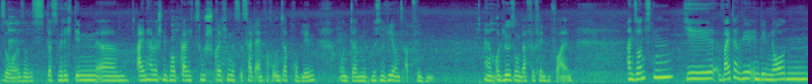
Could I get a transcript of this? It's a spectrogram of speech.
So, also das, das will ich den ähm, Einheimischen überhaupt gar nicht zusprechen. Das ist halt einfach unser Problem und damit müssen wir uns abfinden ähm, und Lösungen dafür finden vor allem. Ansonsten, je weiter wir in den Norden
